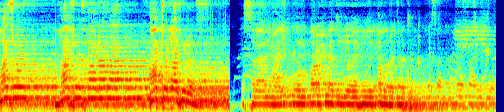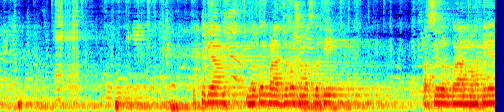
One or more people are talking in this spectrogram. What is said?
হজরত হাফেজ মাওলানা আব্দুল্লাহ ফিরোজ। السلام عليكم ورحمة الله وبركاته চট্টগ্রাম নতুন পাড়া যুব সমাজ কর্তৃক তফসিরুল কোরআন মাহফিলের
